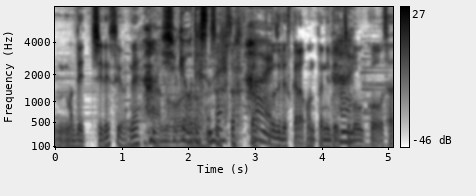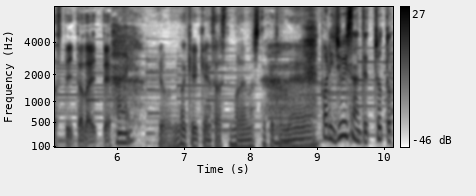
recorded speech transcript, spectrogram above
まあ、デッチですよね。あの修行ですね。そうそう。そう、はい、当時ですから本当にデッチ暴行をさせていただいて、はい、いろんな経験させてもらいましたけどね。やっぱり獣医さんってちょっと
